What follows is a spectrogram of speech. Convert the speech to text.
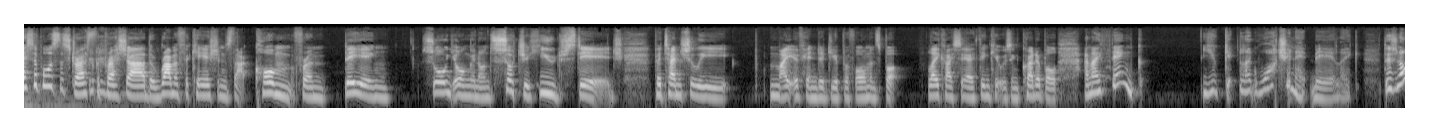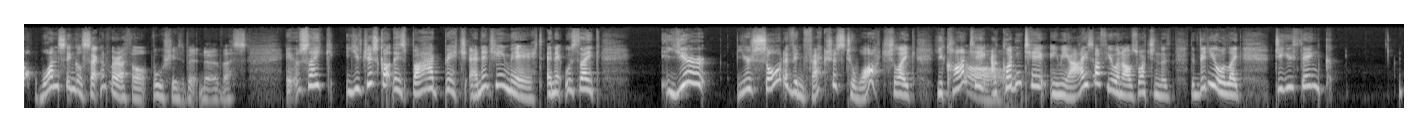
I suppose the stress, the pressure, the ramifications that come from being so young and on such a huge stage potentially might have hindered your performance. But like I say, I think it was incredible. And I think you get like watching it, me, like there's not one single second where I thought, oh, she's a bit nervous. It was like you've just got this bad bitch energy, mate. And it was like you're you're sort of infectious to watch. Like you can't take I couldn't take my eyes off you when I was watching the, the video. Like, do you think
